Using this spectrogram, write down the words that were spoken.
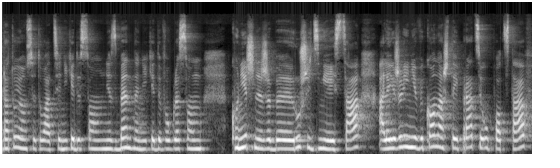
ratują sytuację, niekiedy są niezbędne, niekiedy w ogóle są konieczne, żeby ruszyć z miejsca, ale jeżeli nie wykonasz tej pracy u podstaw,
